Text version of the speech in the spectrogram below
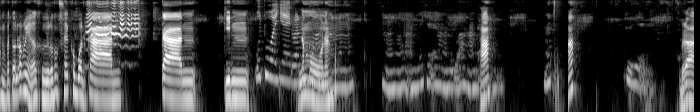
ทำประตูนักเรียนก็คือ เราต้องใช้กระบวนการ การกินผู้ช่วยแยกแล้วน้ำโมนะอาหารอาหารไม่ใช่อาหารหรือว่าอาหารฮะฮะช่วยแยกเบลา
